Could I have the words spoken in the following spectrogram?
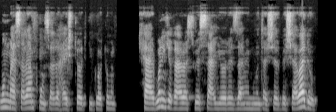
اون مثلا 580 گیگاتون کربنی که قرار است روی سیاره زمین منتشر بشود و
